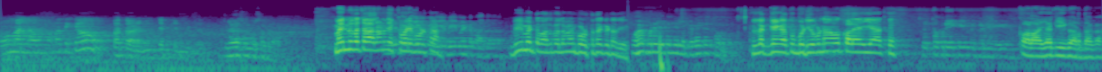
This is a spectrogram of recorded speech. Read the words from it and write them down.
ਉਹ ਮੰਨ ਪਤਾ ਕਿਉਂ? ਪਤਾ ਨਹੀਂ ਚੱਕੇ ਨਹੀਂ ਲੈ ਸਮੋਸਾ ਬਣਾ ਮੈਨੂੰ ਤਾਂ ਚਲਾ ਲੈਣ ਦੇ ਇੱਕ ਵਾਰੀ ਬੁਲਟ। 20 ਮਿੰਟ ਬਾਅਦ। 20 ਮਿੰਟ ਬਾਅਦ ਪਹਿਲਾਂ ਮੈਂ ਬੁਲਟ ਦਾ ਗਿੱਟਾ ਦੇ ਉਹ ਬ੍ਰੇਕ ਨਹੀਂ ਲੱਗਣੇ ਤੇ ਤੁਹਾਨੂੰ ਲੱਗੇਗਾ ਤੂੰ ਵੀਡੀਓ ਬਣਾ ਉਹ ਕਲਿਆ ਜਾ ਕੇ। ਤੇ ਤਾਂ ਬ੍ਰੇਕ ਹੀ ਨਹੀਂ ਲੱਗਣੇ ਹੈਗੇ ਕਾਲਾ ਜਾਂ ਕੀ ਕਰਦਾਗਾ?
